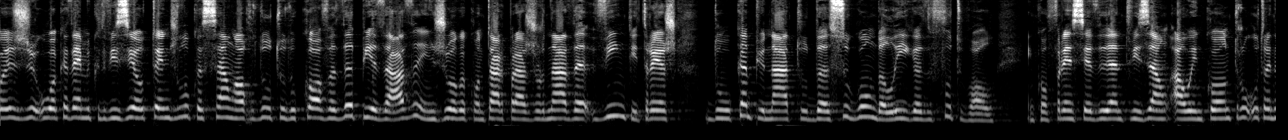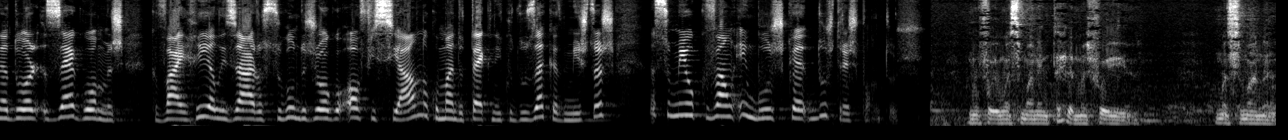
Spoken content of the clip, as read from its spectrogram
Hoje, o Académico de Viseu tem deslocação ao reduto do Cova da Piedade, em jogo a contar para a jornada 23 do Campeonato da Segunda Liga de Futebol. Em conferência de antevisão ao encontro, o treinador Zé Gomes, que vai realizar o segundo jogo oficial no comando técnico dos academistas, assumiu que vão em busca dos três pontos. Não foi uma semana inteira, mas foi uma semana,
